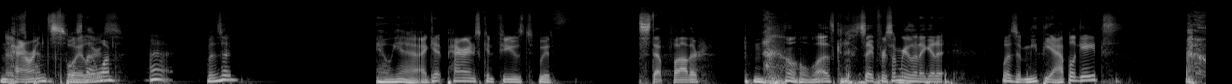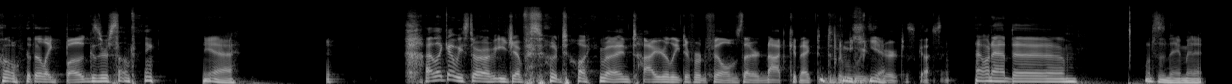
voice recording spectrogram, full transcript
No, Parents, was spoilers. that one? Uh, was it? Oh yeah, I get parents confused with. Stepfather. No, I was gonna say for some reason I get it. Was it Meet the Applegates? Oh, they're like bugs or something. Yeah, I like how we start off each episode talking about entirely different films that are not connected to the movies Yeah. we are discussing. that one had um, what's his name in it?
